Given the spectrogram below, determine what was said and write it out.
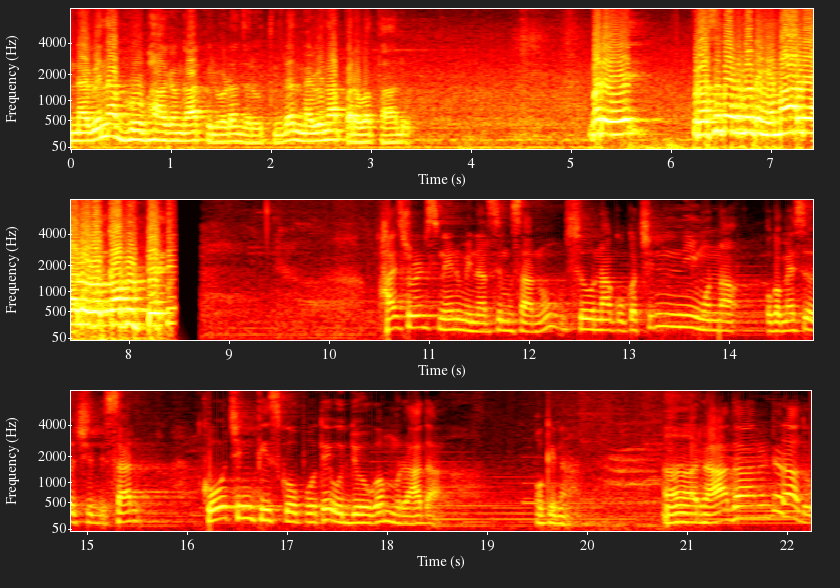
నవీన భూభాగంగా పిలవడం జరుగుతుంది. నవీన పర్వతాలు. మరి ప్రస్తుతం ఉన్నటువంటి హిమాలయాలో ఒకప్పుడు టెత్తి హాయ్ స్టూడెంట్స్ నేను మీ నరసింహ సార్ను. సో నాకు ఒక చిన్ని మొన్న ఒక మెసేజ్ వచ్చింది. సార్ కోచింగ్ తీసుకోకపోతే ఉద్యోగం రాదా? ఓకేనా? రాదా అంటే రాదు.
